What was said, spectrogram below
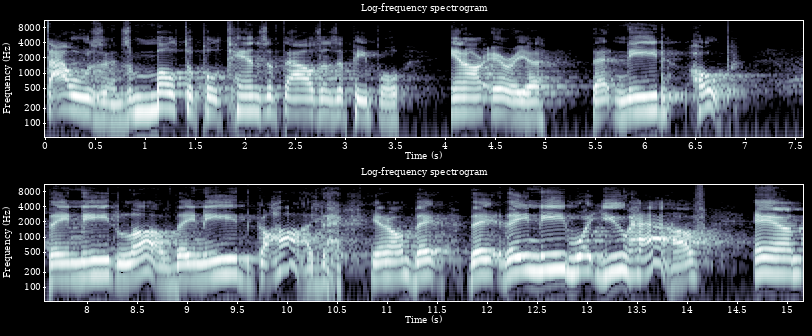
thousands, multiple tens of thousands of people in our area that need hope. They need love. They need God. You know, they, they, they need what you have. And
